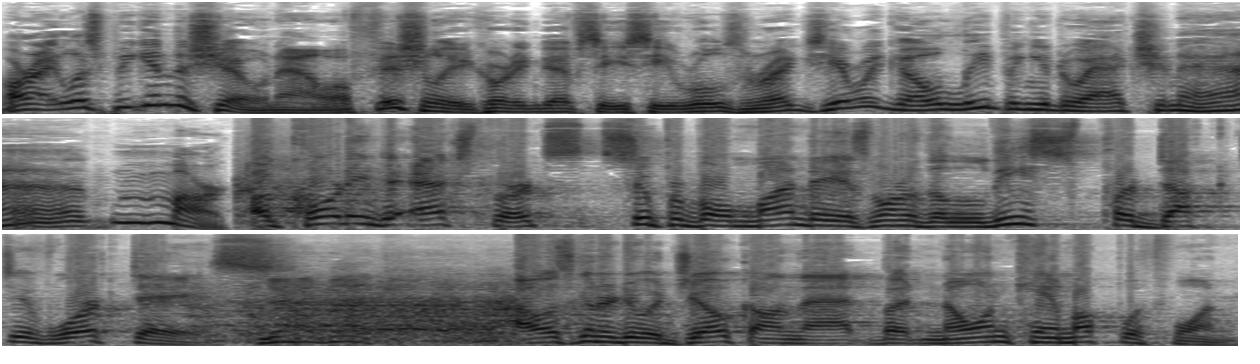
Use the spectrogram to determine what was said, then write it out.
All right, let's begin the show now. Officially, according to FCC rules and regs, here we go, leaping into action at Mark. According to experts, Super Bowl Monday is one of the least productive work days. Yeah, I was going to do a joke on that, but no one came up with one.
